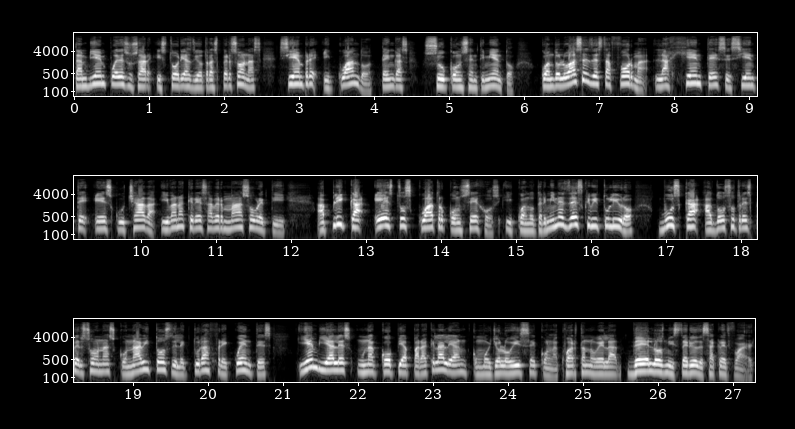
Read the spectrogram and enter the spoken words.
También puedes usar historias de otras personas siempre y cuando tengas su consentimiento. Cuando lo haces de esta forma, la gente se siente escuchada y van a querer saber más sobre ti. Aplica estos cuatro consejos y cuando termines de escribir tu libro, busca a dos o tres personas con hábitos de lectura frecuentes y envíales una copia para que la lean como yo lo hice con la cuarta novela de Los Misterios de Sacred Fire.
